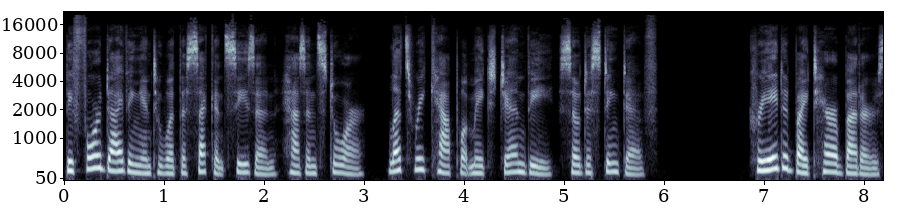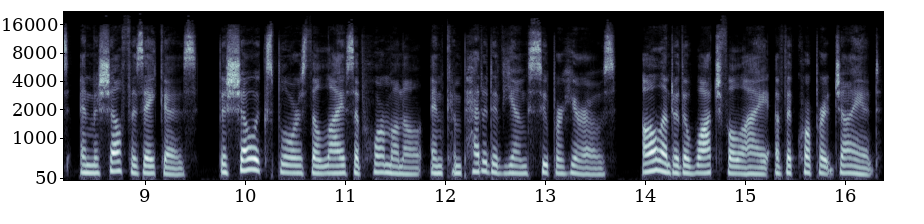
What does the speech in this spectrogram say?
Before diving into what the second season has in store, let's recap what makes Gen V so distinctive. Created by Tara Butters and Michelle Fazekas, the show explores the lives of hormonal and competitive young superheroes, all under the watchful eye of the corporate giant,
